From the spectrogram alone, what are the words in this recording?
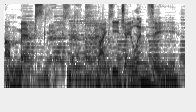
A mix by DJ Lindsay.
